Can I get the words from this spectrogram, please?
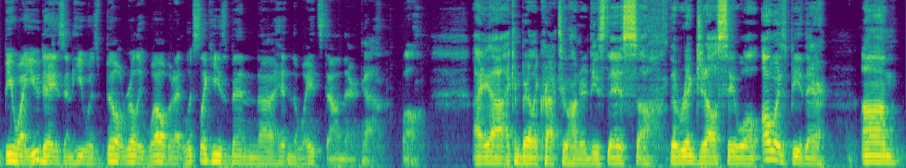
BYU days, and he was built really well. But it looks like he's been uh, hitting the weights down there. Yeah. Well, I uh, I can barely crack 200 these days, so the rig jealousy will always be there. Um,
